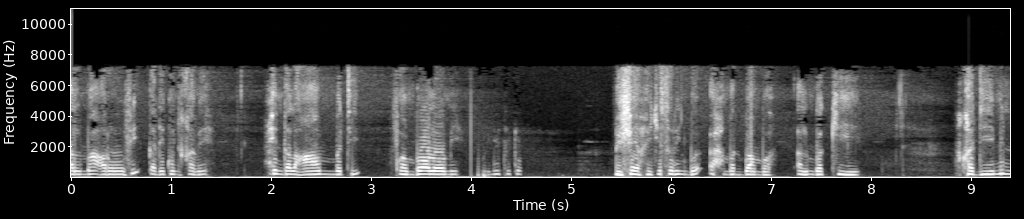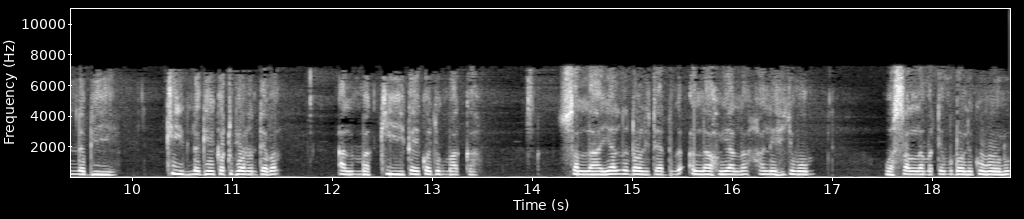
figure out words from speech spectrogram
almaarufi kadi kuñ xame xindal aamati fa mbooloo mi bi cheikh ci sëriñ ba ahmad bamba almakki yi xadimin nabi kii liggéeykatu yonante ba almakki yi kay ko jóg màkka salla yàlla na dolli tedd nga allahu yàlla alayhi ci moom wa sallama te mu dolli ko wóolu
